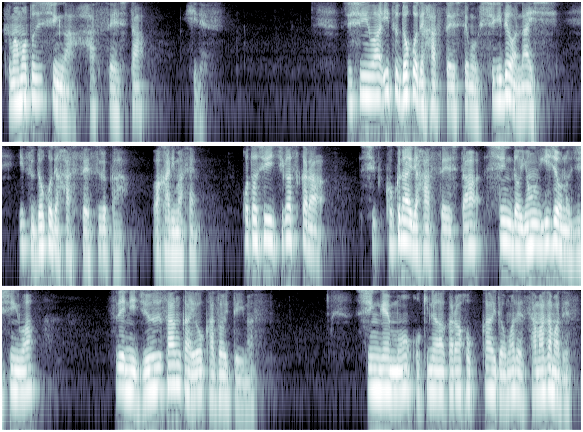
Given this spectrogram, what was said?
熊本地震が発生した日です。地震はいつどこで発生しても不思議ではないし、いつどこで発生するかわかりません。今年1月から国内で発生した震度4以上の地震は、すでに13回を数えています。震源も沖縄から北海道まで様々です。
